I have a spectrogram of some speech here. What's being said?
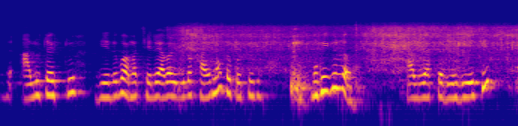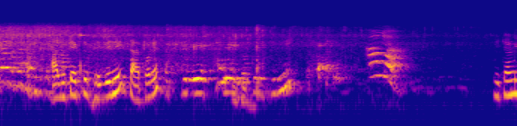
এবার আলুটা একটু দিয়ে দেবো। আমার ছেলে আবার এগুলো খায় না, তো কচুর মুখিগুলো আলু একটা দিয়ে দিয়েছি। আলুটা একটু ভেজে নিই, তারপরে এটা আমি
